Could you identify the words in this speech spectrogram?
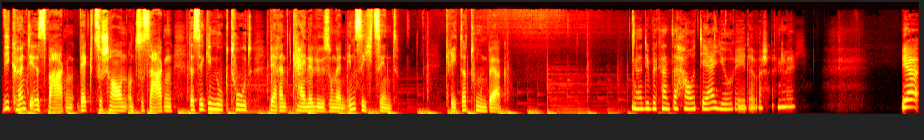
Wie könnt ihr es wagen, wegzuschauen und zu sagen, dass ihr genug tut, während keine Lösungen in Sicht sind? Greta Thunberg. Ja, die bekannte How dare you Rede wahrscheinlich. Ja,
